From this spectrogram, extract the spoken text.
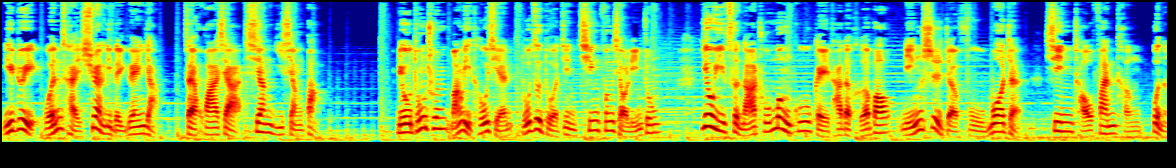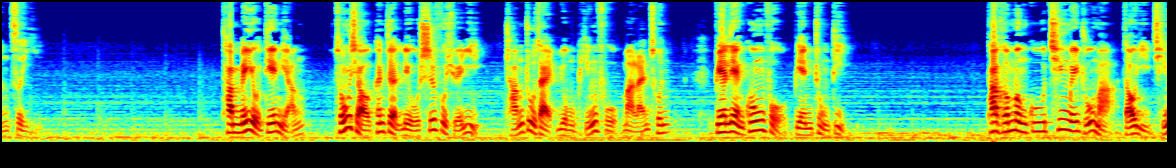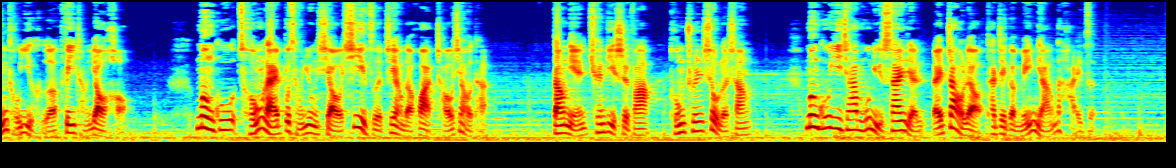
一对文采绚丽的鸳鸯在花下相依相傍。柳同春忙里偷闲，独自躲进清风小林中，又一次拿出孟姑给他的荷包，凝视着，抚摸着，心潮翻腾，不能自已。他没有爹娘，从小跟着柳师傅学艺，常住在永平府马兰村。边练功夫边种地。他和孟姑青梅竹马，早已情投意合，非常要好。孟姑从来不曾用“小戏子”这样的话嘲笑他。当年圈地事发，童春受了伤，孟姑一家母女三人来照料他这个没娘的孩子。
